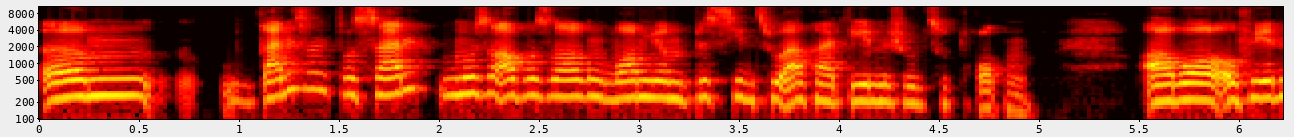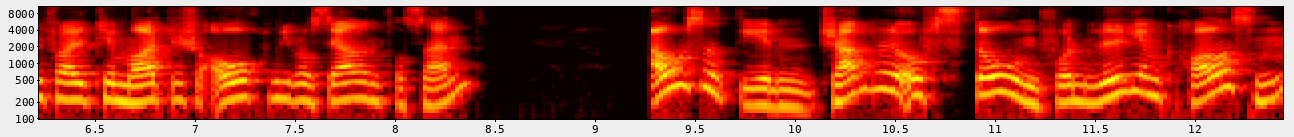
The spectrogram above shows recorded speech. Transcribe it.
Ähm, ganz interessant, muss aber sagen, war mir ein bisschen zu akademisch und zu trocken. Aber auf jeden Fall thematisch auch wieder sehr interessant. Außerdem Jungle of Stone von William Carlson,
